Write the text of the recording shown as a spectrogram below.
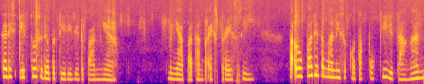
Gadis itu sudah berdiri di depannya, menyapa tanpa ekspresi. Tak lupa ditemani sekotak poki di tangan,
